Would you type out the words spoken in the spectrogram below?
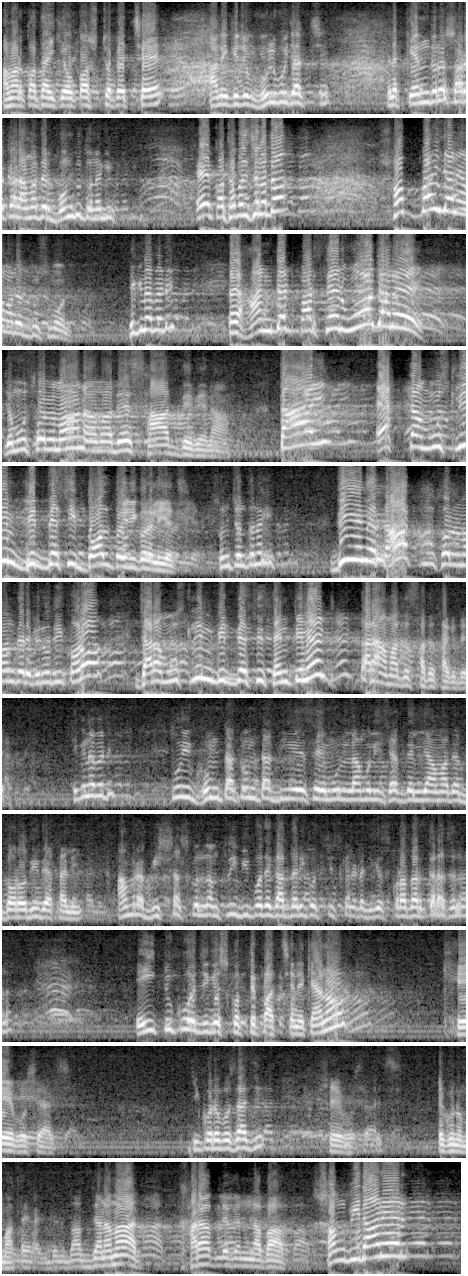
আমার কথাই কেউ কষ্ট পেচ্ছে? আমি কিছু ভুল বুঝাচ্ছি। তাহলে কেন্দ্র সরকার আমাদের বন্ধু তো নাকি? এ, কথা বলছে না তো? সবাই জানে আমাদের দুশ্মন। ঠিক না বেটি? তাই হান্ড্রেড পার্সেন্ট ও জানে যে মুসলমান আমাদের সাথ দেবে না। তাই একটা মুসলিম বিদ্বেষী দল তৈরি করে নিয়েছে। শুনছেন তো নাকি? দিন রাত মুসলমানদের বিরোধী করো, যারা মুসলিম বিদ্বেষী সেন্টিমেন্ট তারা আমাদের সাথে থাকবে। ঠিক না বেটি? তুই ঘুমটা টুমটা দিয়ে এসে মুল্লা মুলি সাহেবদের নিয়ে আমাদের দরদি দেখালি। আমরা বিশ্বাস করলাম তুই বিপদে গাদ্দারি করছিস কেন? এটা জিজ্ঞেস করা দরকার আছে না না? এইটুকুও জিজ্ঞেস করতে পারছে না। কেন? খেয়ে বসে আছে। কি করে বসে আছি? খেয়ে বসে আছি। এগুলো মাথায় রাখবেন। বাপ জান আমার, খারাপ নেবেন না বাপ। সংবিধানের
